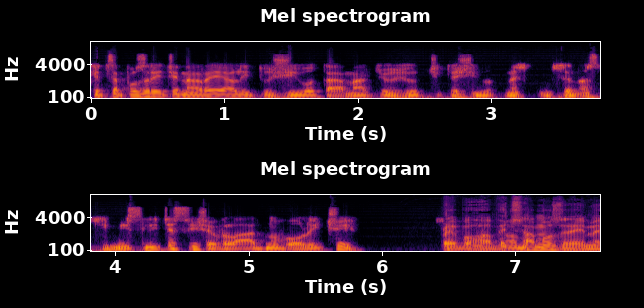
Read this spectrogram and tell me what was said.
Keď sa pozriete na realitu života máte už určité životné skúsenosti, myslíte si, že vládnu voliči? Preboha, veď no, samozrejme.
